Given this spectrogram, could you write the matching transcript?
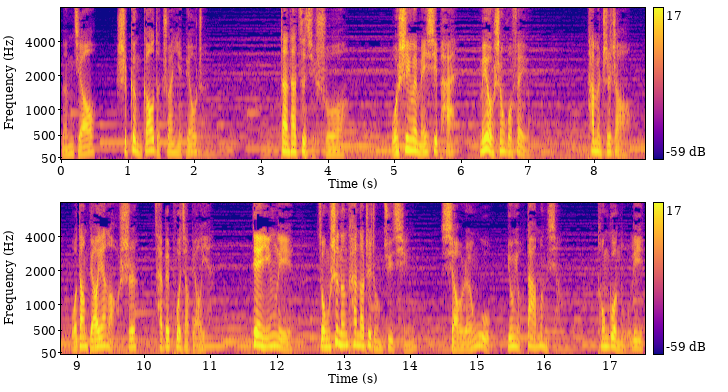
能教是更高的专业标准。但他自己说：“我是因为没戏拍，没有生活费用。”他们只找我当表演老师，才被迫叫表演。电影里总是能看到这种剧情：小人物拥有大梦想，通过努力，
